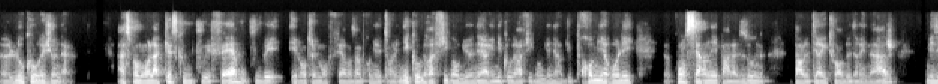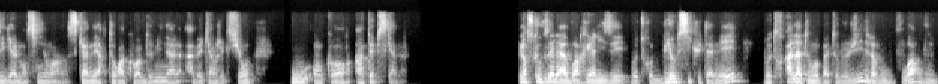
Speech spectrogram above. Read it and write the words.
euh, locaux-régionales. À ce moment-là, qu'est-ce que vous pouvez faire? Vous pouvez éventuellement faire dans un premier temps une échographie ganglionnaire, une échographie ganglionnaire du premier relais euh, concerné par la zone, par le territoire de drainage, mais également sinon un scanner thoraco-abdominal avec injection ou encore un TEP scan. Lorsque vous allez avoir réalisé votre biopsie cutanée, votre anatomopathologie va vous pouvoir vous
